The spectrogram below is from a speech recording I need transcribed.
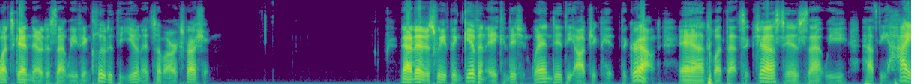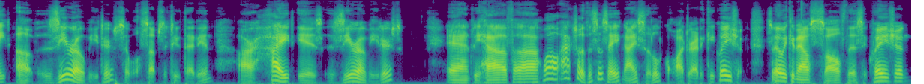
Once again, notice that we've included the units of our expression. Now notice we've been given a condition. When did the object hit the ground? And what that suggests is that we have the height of 0 meters. So we'll substitute that in. Our height is 0 meters. And we have, uh, well, actually, this is a nice little quadratic equation. So we can now solve this equation.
